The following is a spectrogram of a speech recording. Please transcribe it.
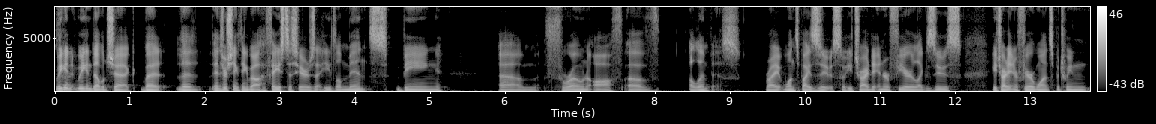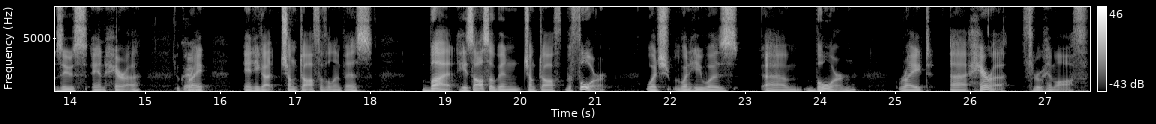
we Sorry. can we can double check. But the interesting thing about Hephaestus here is that he laments being um, thrown off of Olympus, right? Once by Zeus. So he tried to interfere, like Zeus. He tried to interfere once between Zeus and Hera, Okay. right? And he got chunked off of Olympus. But he's also been chunked off before, which when he was um, born, right? Uh, Hera threw him off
